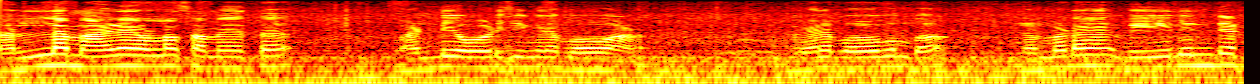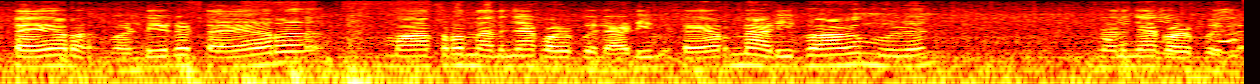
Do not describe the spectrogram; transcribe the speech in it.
നല്ല മഴയുള്ള സമയത്ത് വണ്ടി ഓടിച്ചിങ്ങനെ പോവുകയാണ് അങ്ങനെ പോകുമ്പോൾ നമ്മുടെ വീലിന്റെ ടയർ വണ്ടിയുടെ ടയർ മാത്രം നനഞ്ഞാൽ കുഴപ്പമില്ല. അടി ടയറിന്റെ അടിഭാഗം മുഴുവൻ നനഞ്ഞാൽ കുഴപ്പമില്ല.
